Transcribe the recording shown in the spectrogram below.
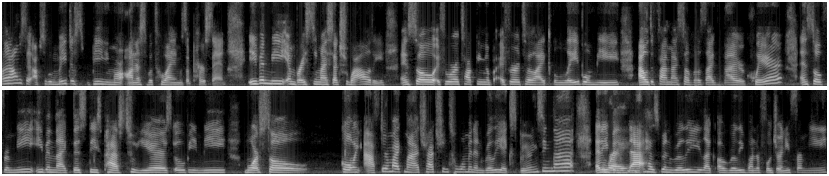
I don't say obstacle, me just being more honest with who I am as a person, even me embracing my sexuality. And so, if we were talking about, if we were to like label me, I would define myself as like bi or queer. And so, for me, even like this, these past two years, it will be me more so going after like my attraction to women and really experiencing that. And even right. that has been really like a really wonderful journey for me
